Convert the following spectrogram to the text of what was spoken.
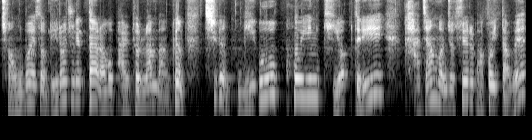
정부에 서 밀어주겠다라고 발표를 한 만큼 지금 미국 코인 기업들이 가장 먼저 수혜를 받고 있다. 왜?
